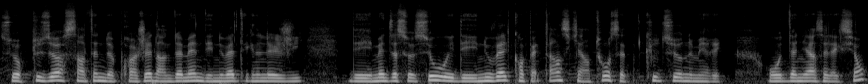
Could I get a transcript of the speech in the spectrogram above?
sur plusieurs centaines de projets dans le domaine des nouvelles technologies, des médias sociaux et des nouvelles compétences qui entourent cette culture numérique. Aux dernières élections,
